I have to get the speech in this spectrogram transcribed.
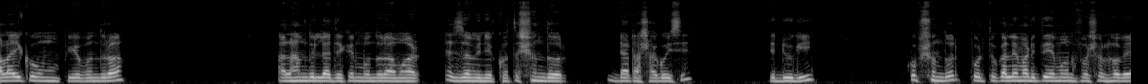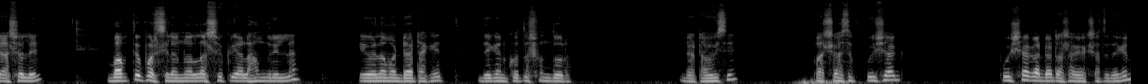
আলাইকুম, প্রিয় বন্ধুরা। আলহামদুলিল্লাহ, দেখেন বন্ধুরা, আমার জমিনে কত সুন্দর ডাটা শাক যে ডুগি। খুব সুন্দর, পর্তুগালের মাটিতে এমন ফসল হবে আসলে। ভাবতেও পারছিলাম না, আল্লাহ শুক্রিয়া, আলহামদুলিল্লাহ। এ হলো আমার ডাটা ক্ষেত। দেখেন কত সুন্দর ডাটা হয়েছে পাশে আছে পুঁই শাক। পুঁই শাক আর ডাটা শাক একসাথে দেখেন,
